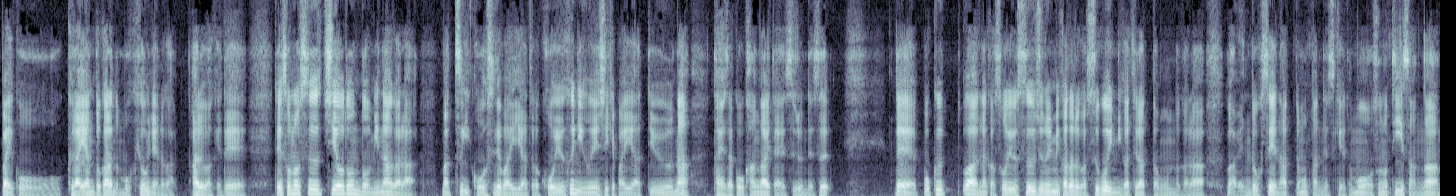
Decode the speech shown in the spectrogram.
ぱりこう、クライアントからの目標みたいなのがあるわけで、で、その数値をどんどん見ながら、まあ、次こうすればいいやとか、こういうふうに運営していけばいいやっていうような対策を考えたりするんです。で、僕はなんかそういう数字の読み方とかすごい苦手だったもんだから、うわ、めんどくせえなって思ったんですけれども、その T さんが、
